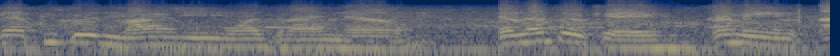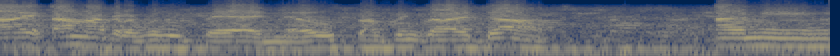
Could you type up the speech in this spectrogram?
That people admire me more than I know. And that's okay. I mean, I, I'm not gonna really say I know something that I don't. I mean,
